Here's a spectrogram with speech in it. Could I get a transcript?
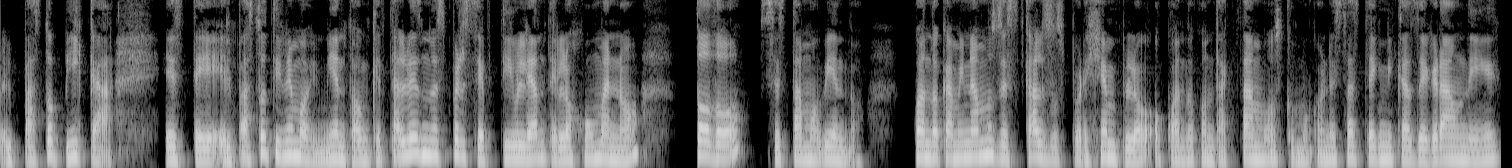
el pasto pica, este, el pasto tiene movimiento, aunque tal vez no es perceptible ante el ojo humano, todo se está moviendo. Cuando caminamos descalzos, por ejemplo, o cuando contactamos como con estas técnicas de grounding,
